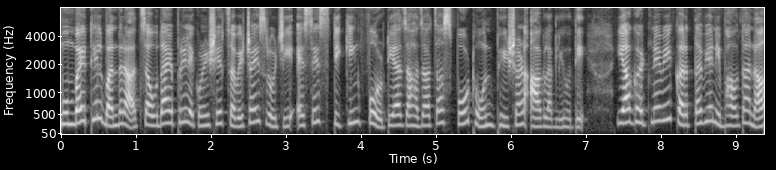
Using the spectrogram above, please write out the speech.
मुंबईतील बंदरात चौदा एप्रिल एकोणीसशे चव्वेचाळीस रोजी एस एस स्टिकिंग फोर्ट या जहाजाचा स्फोट होऊन भीषण आग लागली होती. या घटनेवेळी कर्तव्य निभावताना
